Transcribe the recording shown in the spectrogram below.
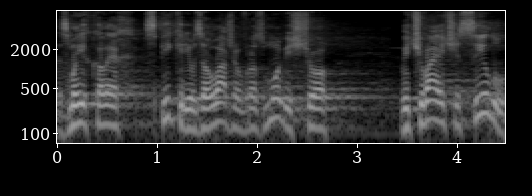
з моїх колег-спікерів зауважив в розмові, що відчуваючи силу,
